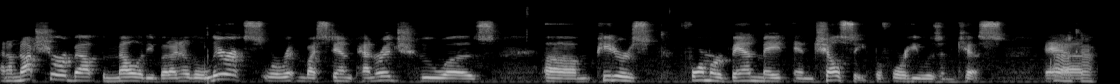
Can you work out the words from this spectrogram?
and I'm not sure about the melody, but I know the lyrics were written by Stan Penridge, who was um, Peter's former bandmate in Chelsea before he was in Kiss. And oh, okay.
